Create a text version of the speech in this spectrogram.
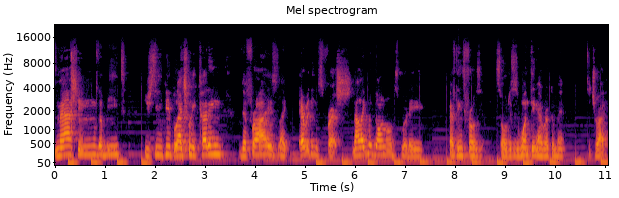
mashing the meat. You see people actually cutting the fries. Like everything's fresh. Not like McDonald's where they everything's frozen. So this is one thing I recommend to try.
